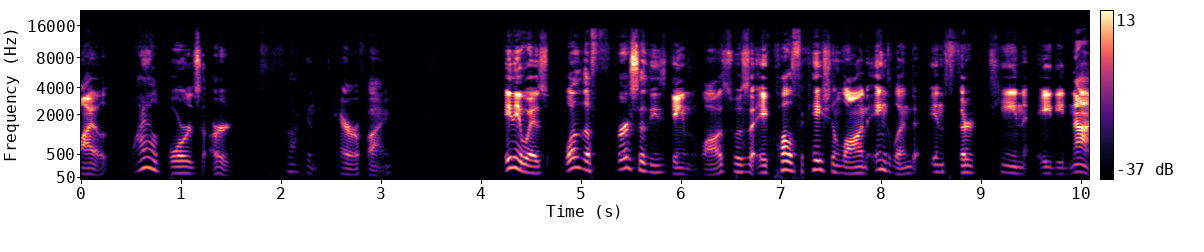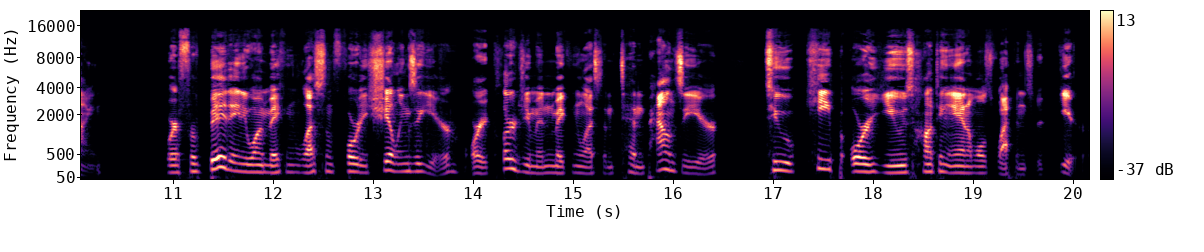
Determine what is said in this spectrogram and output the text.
Wild wild boars are fucking terrifying. Anyways, one of the first of these game laws was a qualification law in England in 1389, where it forbid anyone making less than 40 shillings a year, or a clergyman making less than 10 pounds a year, to keep or use hunting animals, weapons, or gear.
